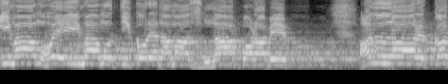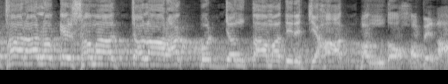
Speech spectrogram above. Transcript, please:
ইমাম হয়ে ইমামতি করে নামাজ না পড়াবে। আল্লাহর কথার আলোকে সমাজ চলার আগ পর্যন্ত আমাদের জেহাদ বন্ধ হবে না।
